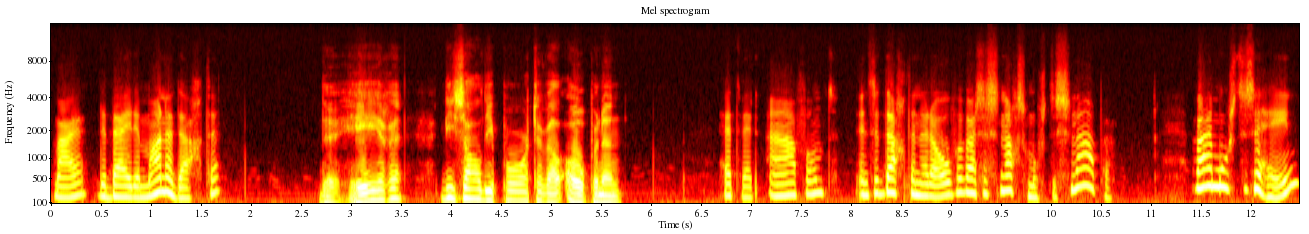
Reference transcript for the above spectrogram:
Maar de beide mannen dachten: De Heere, die zal die poorten wel openen. Het werd avond en ze dachten erover waar ze s'nachts moesten slapen. Waar moesten ze heen?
